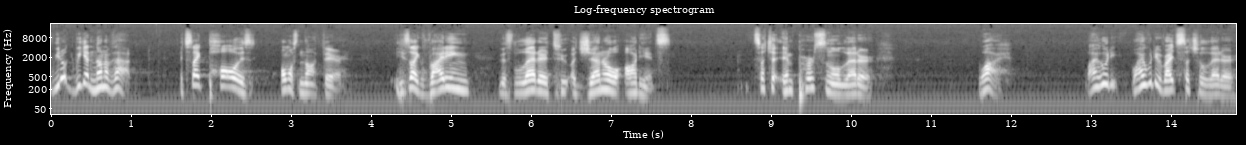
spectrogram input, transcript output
We, don't, we get none of that it's like Paul is almost not there. He's like writing this letter to a general audience. Such an impersonal letter. Why? Why would, he, why would he write such a letter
